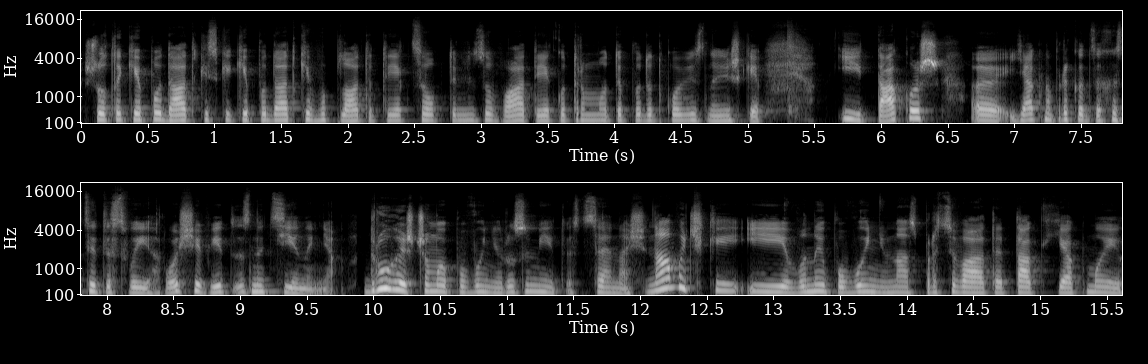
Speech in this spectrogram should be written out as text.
що таке податки, скільки податків ви платите, як це оптимізувати, як отримати податкові знижки. І також, е, як, наприклад, захистити свої гроші від знецінення. Друге, що ми повинні розуміти, це наші навички, і вони повинні в нас працювати так, як ми е,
